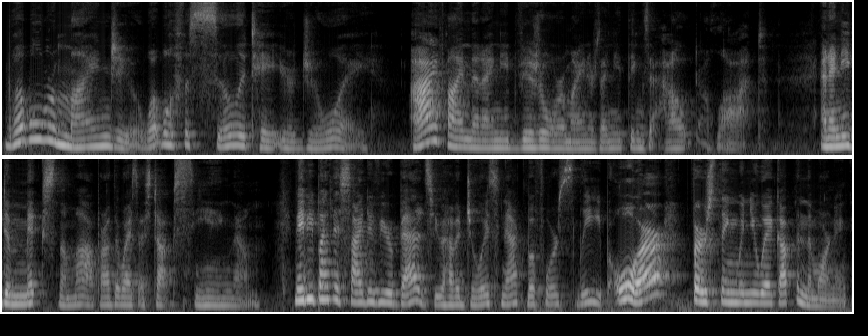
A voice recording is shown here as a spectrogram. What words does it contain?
What will remind you? What will facilitate your joy? I find that I need visual reminders. I need things out a lot and I need to mix them up, otherwise, I stop seeing them. Maybe by the side of your bed so you have a joy snack before sleep, or first thing when you wake up in the morning.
